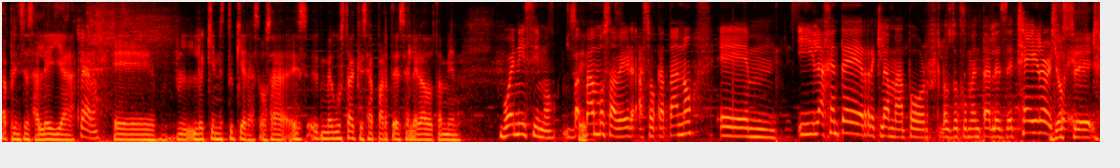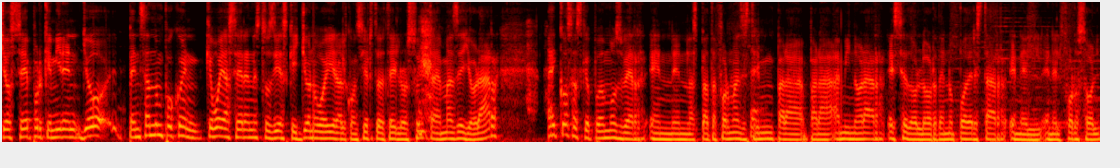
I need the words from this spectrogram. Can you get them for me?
la princesa Leia, Claro. eh, lo- quienes tú quieras. O sea, es, me gusta que sea parte de ese legado también. Buenísimo. Sí. vamos a ver a Sokatano. y la gente reclama por los documentales de Taylor Yo Swift. sé, yo sé, porque miren, yo pensando un poco en qué voy a hacer en estos días que yo no voy a ir al concierto de Taylor Swift, además de llorar, hay cosas que podemos ver en, en las plataformas de Sí. streaming para, para aminorar ese dolor de no poder estar en el, en el Foro Sol.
